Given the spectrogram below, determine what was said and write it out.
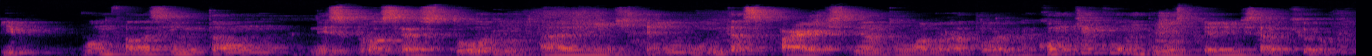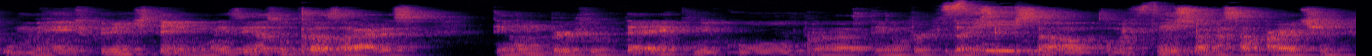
E vamos falar assim, então, nesse processo todo, a gente tem muitas partes dentro de um laboratório. né? Como que é composto? Porque a gente sabe que o médico a gente tem, mas e as outras áreas? Tem um perfil técnico, pra, tem um perfil da Sim. recepção? Como é que funciona essa parte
